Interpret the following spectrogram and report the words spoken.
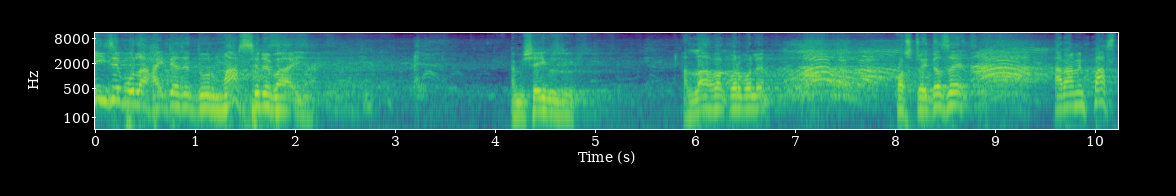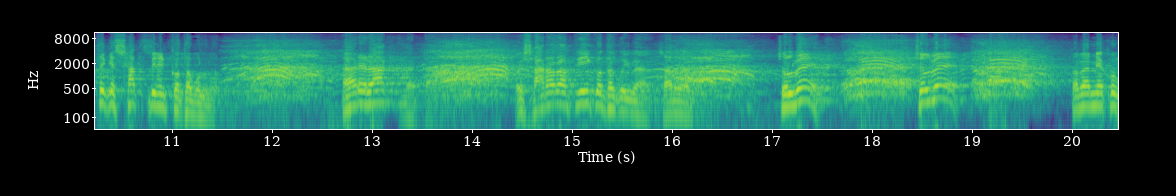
এই যে বলা হাইটা যে দূর মারছে রে ভাই, আমি সেই হুজুর। আল্লাহ আকবর বলেন। কষ্ট হইতেছে? আর আমি পাঁচ থেকে সাত মিনিট কথা বলব। আরে রাখ বেটা। ওই সারা রাত্রি এই কথা কইবা, সারা রাত চলবে? চলবে? তবে আমি এখন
